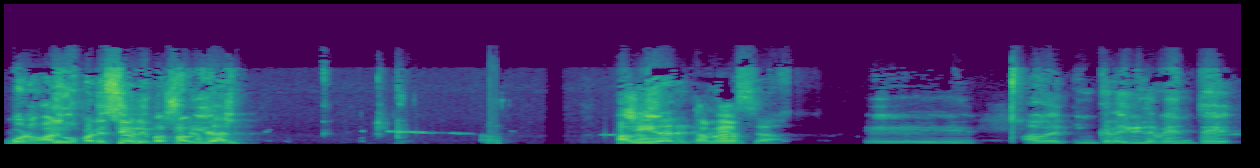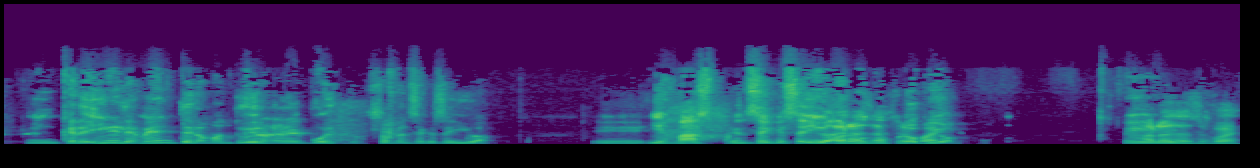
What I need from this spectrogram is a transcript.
Bueno, algo parecido le pasó a Vidal. A Sí, Vidal en el también. Barça. eh, a ver, increíblemente, increíblemente lo mantuvieron en el puesto. Yo pensé que se iba. eh, y es más, pensé que se iba Ahora ya se propio. Eh, Ahora ya se fue.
